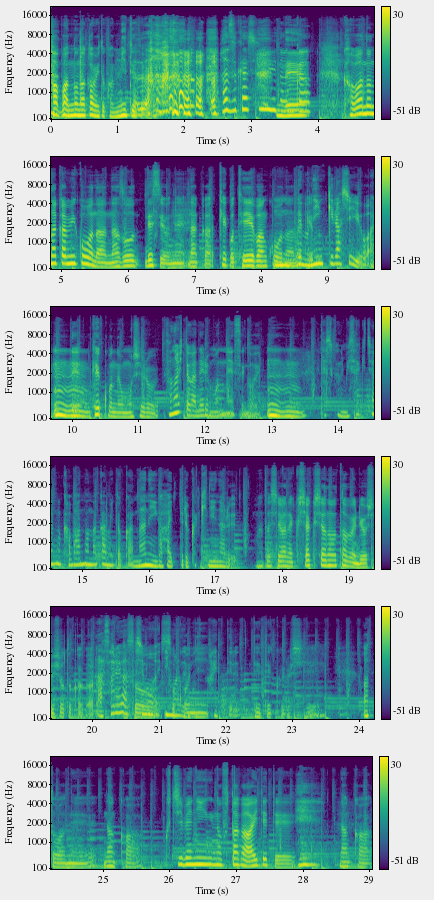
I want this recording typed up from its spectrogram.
カバンの中身とか見てたよ。恥ずかしいなんか。ね。カバンの中身コーナー謎ですよね。なんか結構定番コーナーだけど、うんでも人気らしいよあれって、うんうん。結構ね面白い。その人が出るもんねすごい。うんうん。確かに美咲ちゃんのカバンの中身とか何が入ってるか気になる。私はねくしゃくしゃの多分領収書とかがあそれは私も今でそこにも入ってる。出てくるしあとはねなんか口紅の蓋が開いててなんか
